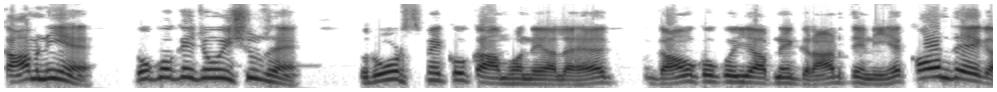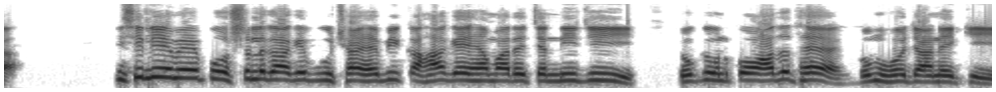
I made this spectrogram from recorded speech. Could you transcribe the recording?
काम नहीं है। लोगों के जो इश्यूज़ हैं रोड्स में कोई काम होने वाला है, गाँव को कोई आपने ग्रांट देनी है, कौन देगा? इसीलिए मैं पोस्टर लगा के पूछा है भी कहाँ गए हमारे चन्नी जी? क्योंकि उनको आदत है गुम हो जाने की,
